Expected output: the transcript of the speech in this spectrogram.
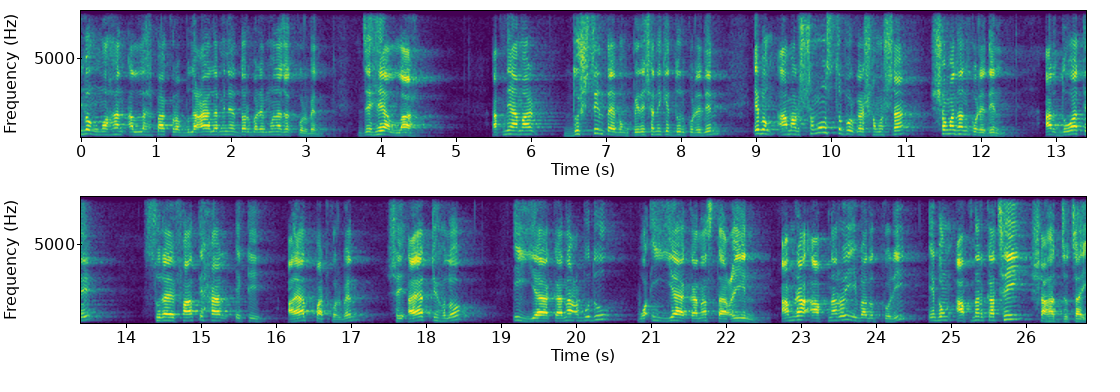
এবং মহান আল্লাহ পাক রব্বুল্লা আলমিনের দরবারে মোনাজাত করবেন যে, হে আল্লাহ, আপনি আমার দুশ্চিন্তা এবং পেরেশানিকে দূর করে দিন এবং আমার সমস্ত প্রকার সমস্যা সমাধান করে দিন। আর দোয়াতে সুরায় ফাতিহার একটি আয়াত পাঠ করবেন। সেই আয়াতটি হলো ইয়া কানা আবুদু ওয়া ইয়া কানাস্তাইন আমরা আপনারই ইবাদত করি এবং আপনার কাছেই সাহায্য চাই।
